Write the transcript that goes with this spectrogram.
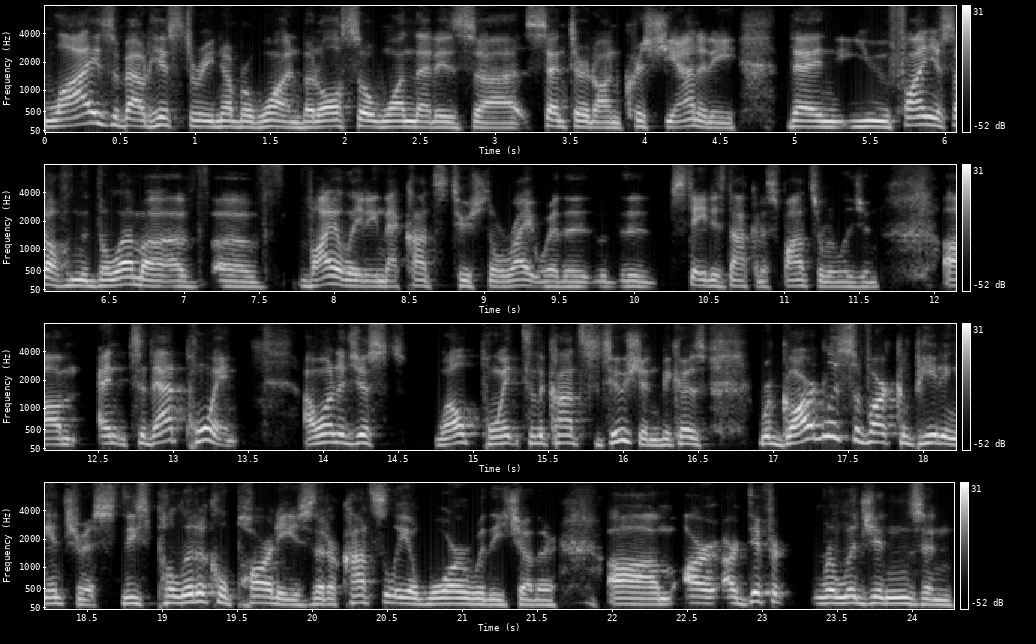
lies about history, number one, but also one that is uh, centered on Christianity, then you find yourself in the dilemma of, of violating that constitutional right where the, the state is not going to sponsor religion. Um, and to that point, I want to just well, point to the Constitution because, regardless of our competing interests, these political parties that are constantly at war with each other um, are, are different religions and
